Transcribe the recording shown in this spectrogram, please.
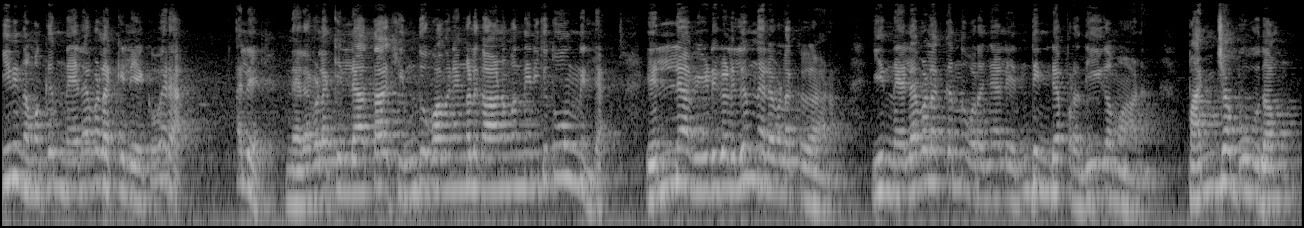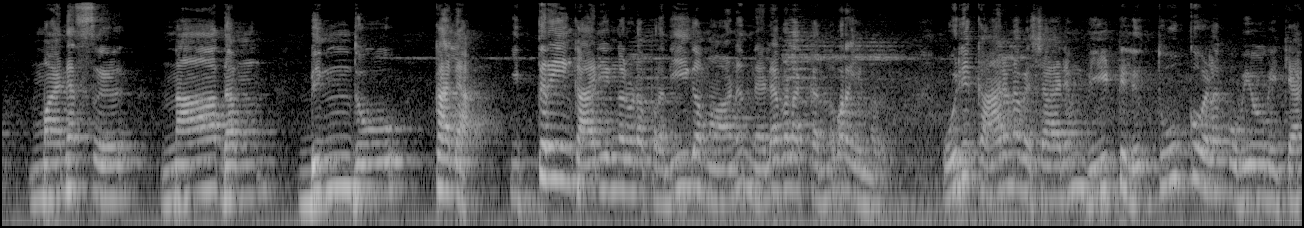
ഇനി നമുക്ക് നിലവിളക്കിലേക്ക് വരാം. അല്ലേ? നിലവിളക്കില്ലാത്ത ഹിന്ദു ഭവനങ്ങൾ കാണുമെന്ന് എനിക്ക് തോന്നുന്നില്ല. എല്ലാ വീടുകളിലും നിലവിളക്ക് കാണും. ഈ നിലവിളക്കെന്ന് പറഞ്ഞാൽ എന്തിന്റെ പ്രതീകമാണ്? പഞ്ചഭൂതം മനസ്സ് നാദം ബിന്ദു കല. ഇത്രയും കാര്യങ്ങളുടെ പ്രതീകമാണ് നിലവിളക്കെന്ന് പറയുന്നത്. ഒരു കാരണവശാലും വീട്ടിൽ തൂക്കുവിളക്ക് ഉപയോഗിക്കാൻ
